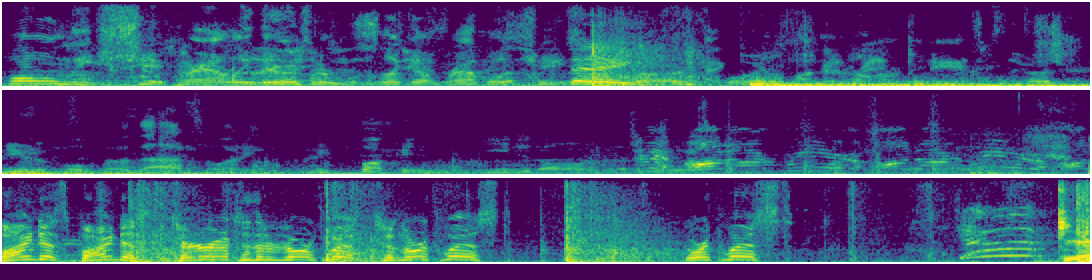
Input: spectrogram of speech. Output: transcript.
Holy shit, Bradley! There was a like a rebel chase. Hey! Got killed by the car. That was beautiful. Oh, that's what he. We fucking yeeted all of them. dude. On our rear! On our rear! On Behind us! Behind us! Turn around to the northwest! To northwest! Northwest! Yeah!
